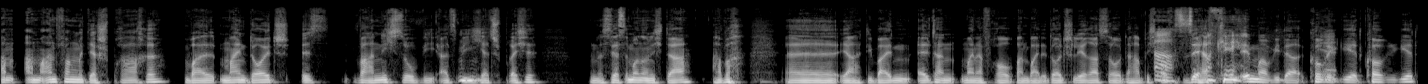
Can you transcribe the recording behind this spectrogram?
Am, am Anfang mit der Sprache, weil mein Deutsch ist, war nicht so wie, als wie Mhm. ich jetzt spreche. Und das ist jetzt immer noch nicht da. Aber äh, ja, die beiden Eltern meiner Frau waren beide Deutschlehrer, so da habe ich Ah, auch sehr okay. viel immer wieder korrigiert, korrigiert.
